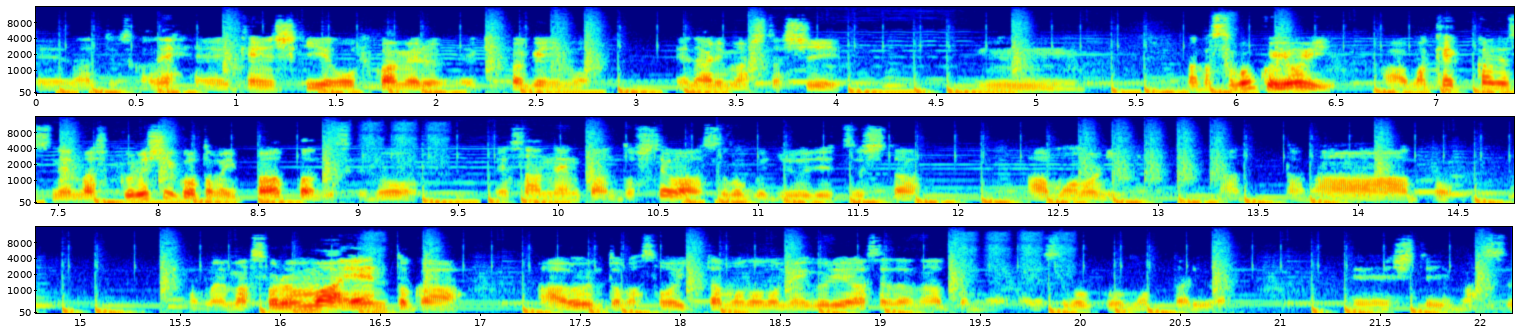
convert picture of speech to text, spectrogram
えー、ていうんですかね、えー、見識を深めるきっかけにもなりましたし、うん、なんかすごく良い、あまあ、結果ですね、まあ、苦しいこともいっぱいあったんですけど、3年間としてはすごく充実したものになったなと思います。それもまあ縁とかあ運とかそういったものの巡り合わせだなとも、えすごく思ったりは、えしています。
